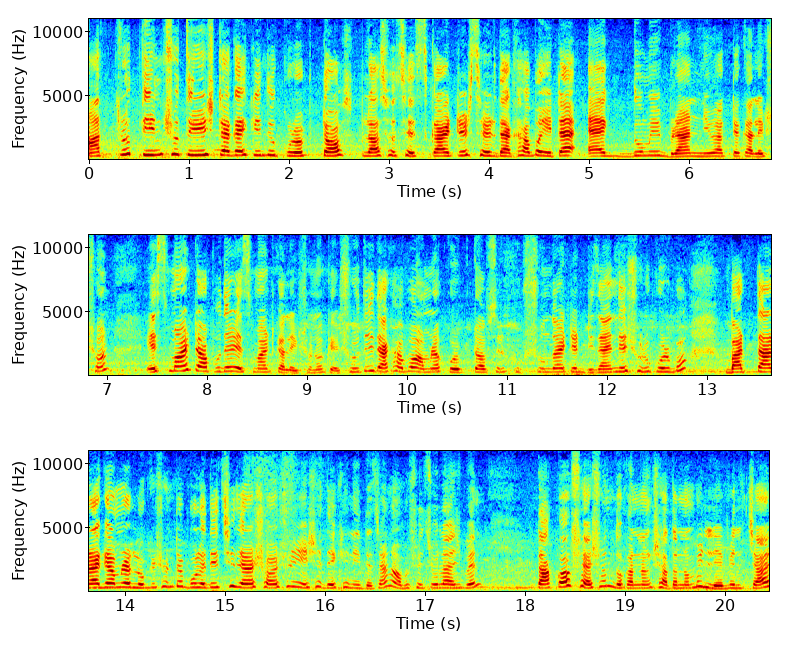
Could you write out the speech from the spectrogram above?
মাত্র তিনশো তিরিশ টাকায় কিন্তু ক্রপ টপস প্লাস হচ্ছে স্কার্টের সেট দেখাবো। এটা একদমই ব্র্যান্ড নিউ একটা কালেকশন স্মার্ট আপুদের স্মার্ট কালেকশন ওকে শুরুতেই দেখাবো আমরা ক্রপ টপসের খুব সুন্দর একটা ডিজাইন দিয়ে শুরু করব। বাট তার আগে আমরা লোকেশনটা বলে দিচ্ছি। যারা সরাসরি এসে দেখে নিতে চান, অবশ্যই চলে আসবেন। তাকওয়া ফ্যাশন দোকান নং সাতানব্বই লেভেল চার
